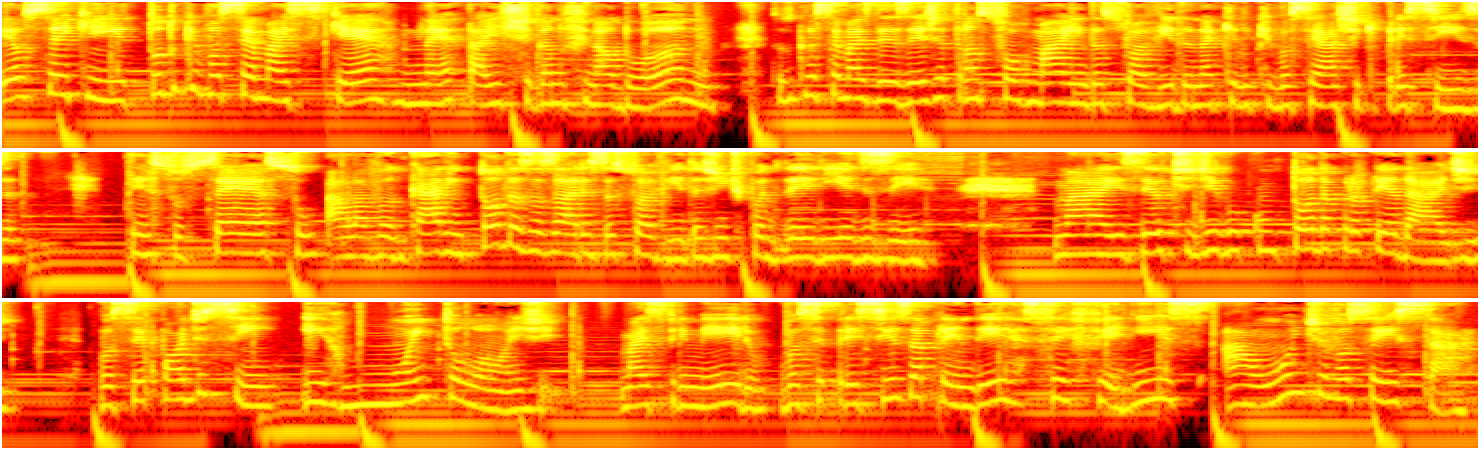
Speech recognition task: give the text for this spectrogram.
Eu sei que tudo que você mais quer, né, tá aí chegando o final do ano, tudo que você mais deseja é transformar ainda a sua vida naquilo que você acha que precisa. Ter sucesso, alavancar em todas as áreas da sua vida, a gente poderia dizer. Mas eu te digo com toda a propriedade: você pode sim ir muito longe, mas primeiro você precisa aprender a ser feliz aonde você está.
